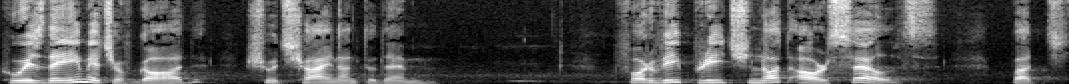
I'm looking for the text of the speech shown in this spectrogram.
who is the image of God, should shine unto them. For we preach not ourselves, but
